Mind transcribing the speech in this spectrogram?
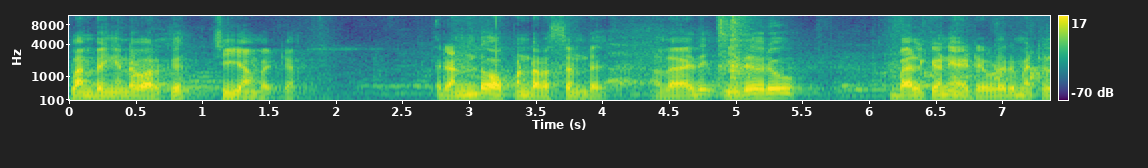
പ്ലംബിങ്ങിന്റെ വർക്ക് ചെയ്യാൻ പറ്റുക. രണ്ട് ഓപ്പൺ ടെറസ് ഉണ്ട്. അതായത് ഇതൊരു ബാൽക്കണി ആയിട്ട് ഇവിടെ ഒരു മെറ്റൽ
